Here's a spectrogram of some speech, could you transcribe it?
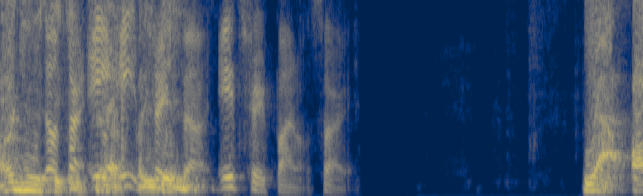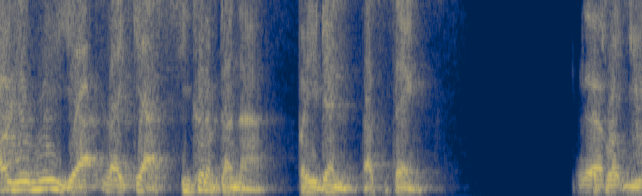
Arguably, no, sorry, speaking, eight, he eight could have, but he straight didn't. finals. Eight straight finals. Sorry. Yeah, arguably, yeah. Like yes, he could have done that, but he didn't. That's the thing. Yeah. That's what you.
